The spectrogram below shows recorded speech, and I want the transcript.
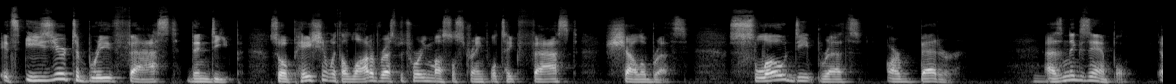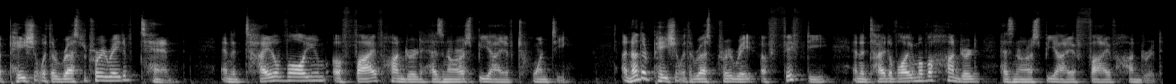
It's easier to breathe fast than deep. So a patient with a lot of respiratory muscle strength will take fast, shallow breaths. Slow, deep breaths are better. As an example, a patient with a respiratory rate of 10 and a tidal volume of 500 has an RSBI of 20. Another patient with a respiratory rate of 50 and a tidal volume of 100 has an RSBI of 500.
